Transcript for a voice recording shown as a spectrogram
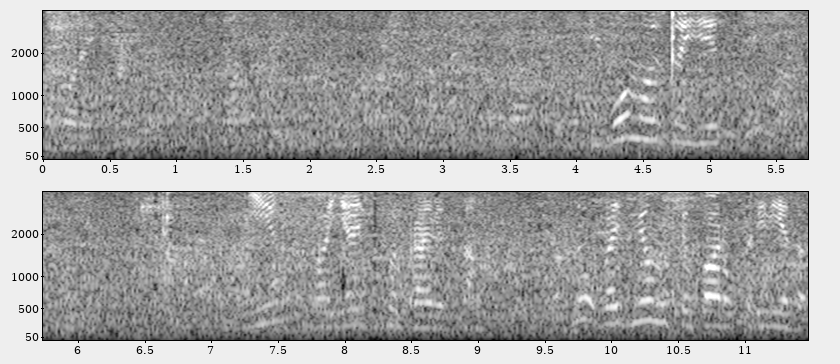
который. Его можно есть, не боясь поправиться. Ну, возьмем еще пару креветок.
